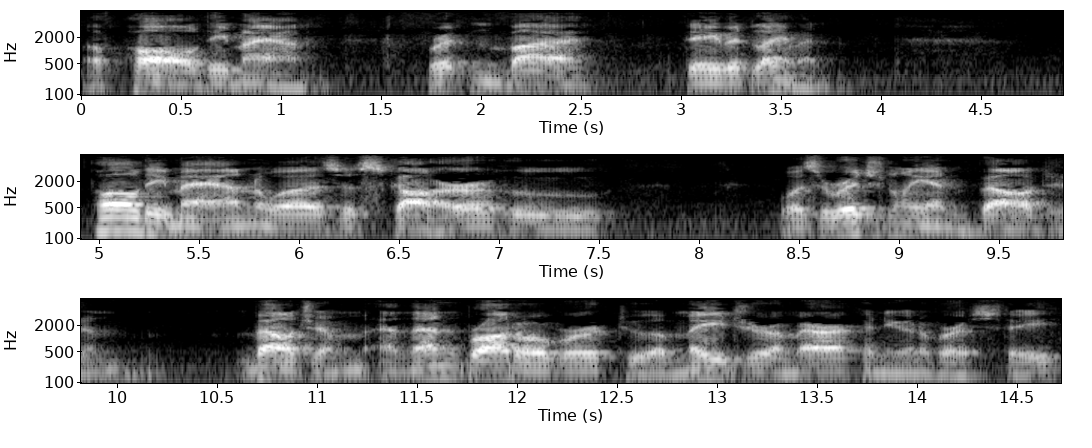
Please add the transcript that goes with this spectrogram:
of Paul de Man, written by David Lehman. Paul de Man was a scholar who was originally in Belgium, Belgium and then brought over to a major American university.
